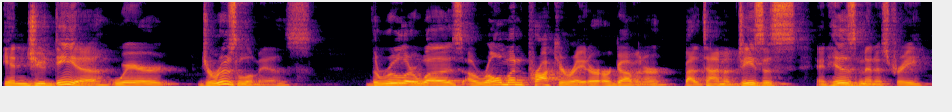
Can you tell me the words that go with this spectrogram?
In Judea, where Jerusalem is, the ruler was a Roman procurator or governor. By the time of Jesus and his ministry,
